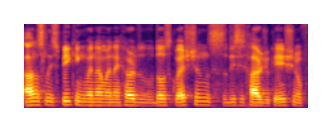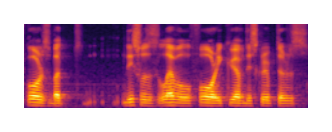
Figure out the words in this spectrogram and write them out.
Honestly speaking, when I, when I heard those questions, this is higher education, of course, but this was level 4 EQF descriptors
